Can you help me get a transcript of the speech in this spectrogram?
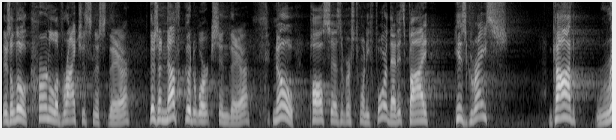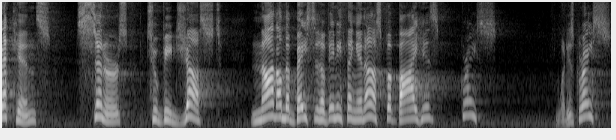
There's a little kernel of righteousness there. There's enough good works in there. No, Paul says in verse 24 that it's by his grace. God reckons sinners to be just, not on the basis of anything in us, but by his grace. What is grace?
